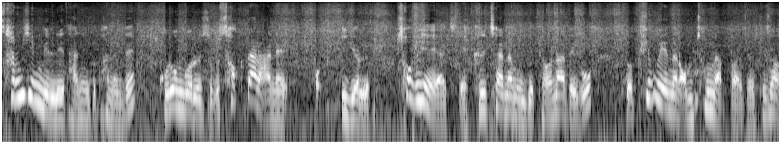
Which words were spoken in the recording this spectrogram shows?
30ml 단위로 파는데 그런 거를 쓰고 석 달 안에 어, 이걸 소비해야지 돼. 그렇지 않으면 이게 변화되고 또 피부에는 엄청 나빠져. 그래서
